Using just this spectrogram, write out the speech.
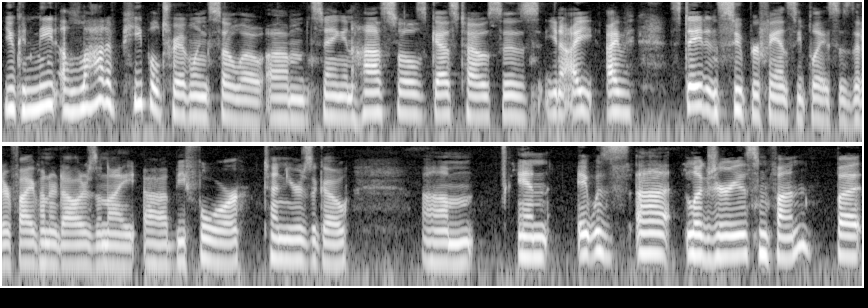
you can meet a lot of people traveling solo, um, staying in hostels, guest houses. You know, I, I've stayed in super fancy places that are $500 a night uh, before, 10 years ago. Um, and it was uh, luxurious and fun, but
